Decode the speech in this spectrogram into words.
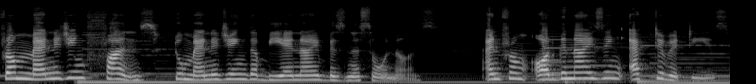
From managing funds to managing the BNI business owners, and from organizing activities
